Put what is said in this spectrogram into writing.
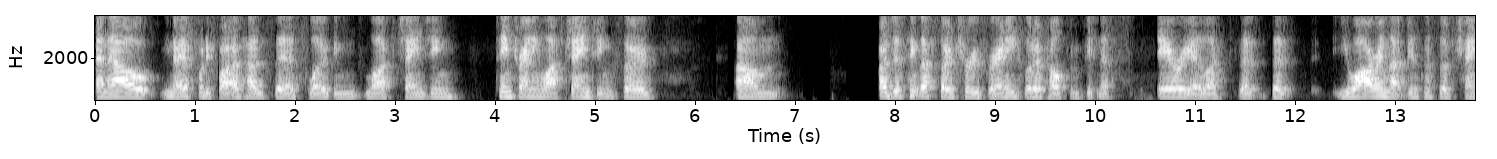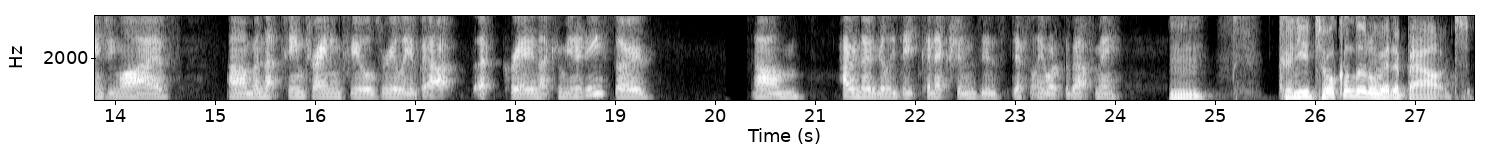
and our you know F45 has their slogan life changing team training life changing. So um, I just think that's so true for any sort of health and fitness area, like that that you are in that business of changing lives, um, and that team training feels really about that creating that community. So um, having those really deep connections is definitely what it's about for me. Mm. Can you talk a little bit about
